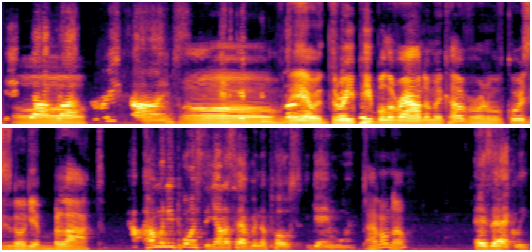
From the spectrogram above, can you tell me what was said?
He got Oh. blocked three times. Oh, look- there were three people around him and covering him. Of course, he's gonna get blocked. How many points did Giannis have in the post game one? I don't know. Exactly.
